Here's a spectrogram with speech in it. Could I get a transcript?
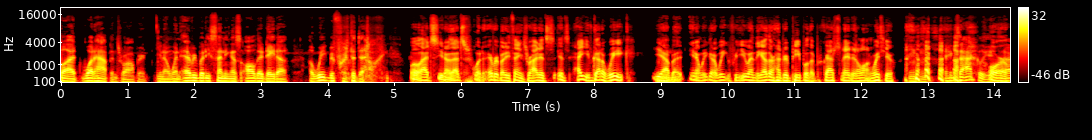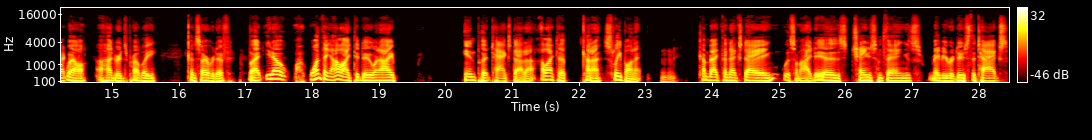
But what happens, Robert? You know, when everybody's sending us all their data a week before the deadline. Well, that's you know that's what everybody thinks, right? It's it's hey, you've got a week. Yeah, Mhm. but you know we've got a week for you and the other hundred people that procrastinated along with you. Mhm. Exactly. or exactly. well, a hundred's probably conservative. But you know, one thing I like to do when I input tax data, I like to kind of sleep on it. Mhm. Come back the next day with some ideas, change some things, maybe reduce the tax.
